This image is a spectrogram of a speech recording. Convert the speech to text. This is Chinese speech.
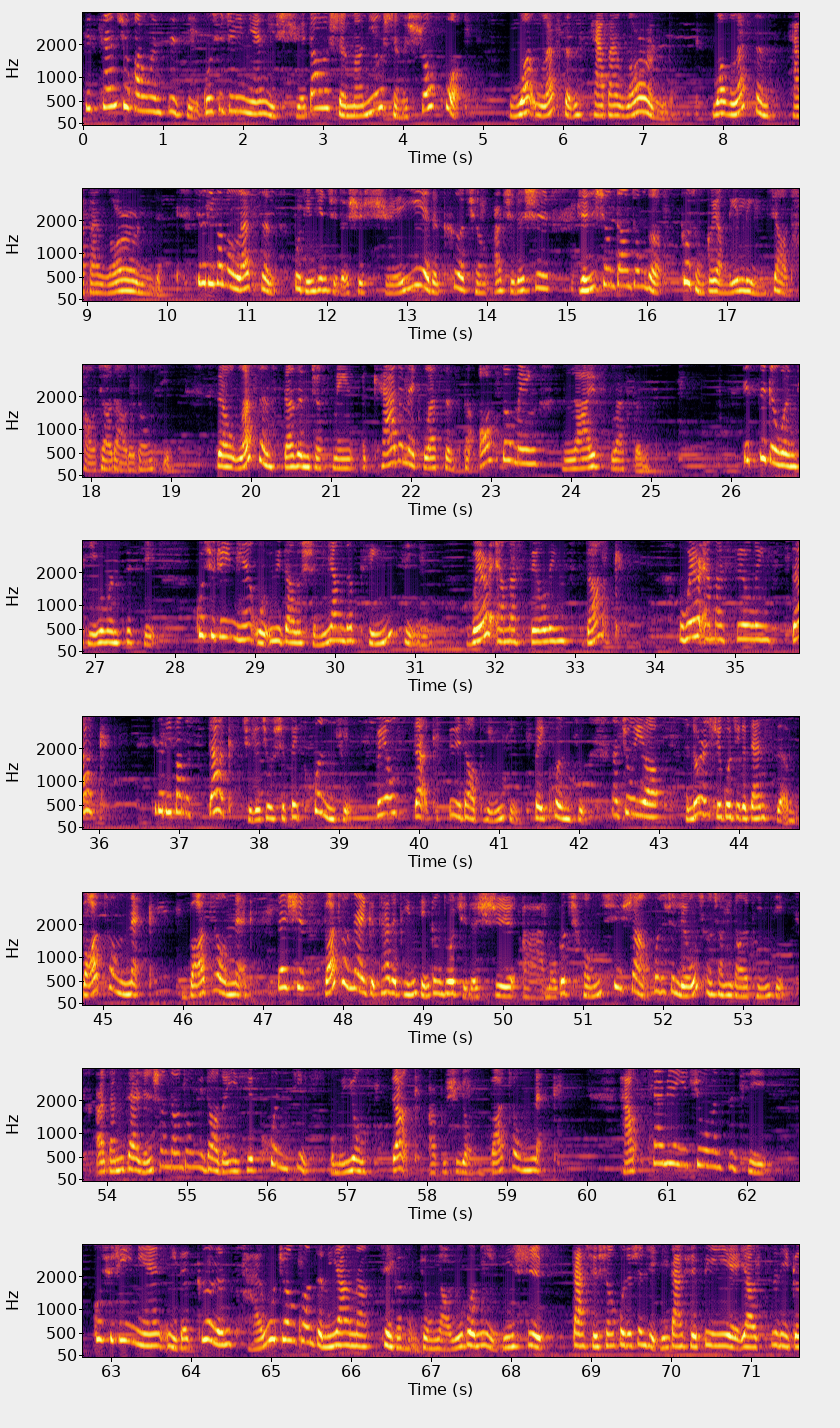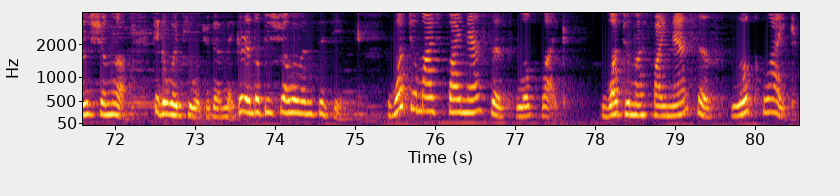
第三句话，问问自己：过去这一年你学到了什么？你有什么收获？What lessons have I learned? What lessons have I learned? 这个地方的 lesson 不仅仅指的是学业的课程，而指的是人生当中的各种各样你领教、讨教到的东西。So lessons doesn't just mean academic lessons, but also mean life lessons. 第四个问题，问问自己，过去这一年我遇到了什么样的瓶颈？Where am I feeling stuck? Where am I feeling stuck? 这个地方的 stuck 指的就是被困住，feel stuck 遇到瓶颈，被困住。那注意哦，很多人学过这个单词 bottleneck，bottleneck。但是 bottleneck 它的瓶颈更多指的是啊某个程序上或者是流程上遇到的瓶颈，而咱们在人生当中遇到的一些困境，我们用 stuck 而不是用 bottleneck。好，下面一句问问自己，过去这一年你的个人财务状况怎么样呢？这个很重要。如果你已经是大学生或者甚至已经大学毕业要自力更生了，这个问题我觉得每个人都必须要问问自己。What do my finances look like? What do my finances look like?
